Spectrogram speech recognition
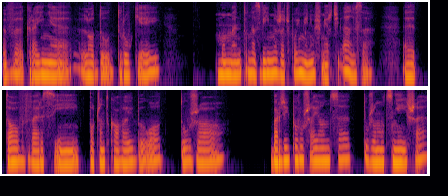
w krainie lodu drugiej momentu, nazwijmy rzecz po imieniu śmierci Elzy. E, to w wersji początkowej było dużo bardziej poruszające, dużo mocniejsze.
